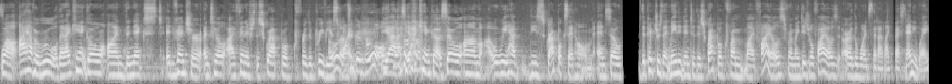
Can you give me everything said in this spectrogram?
Well, I have a rule that I can't go on the next adventure until I finish the scrapbook for the previous one. Oh, that's one. a good rule. Yes, yeah, I can't go. So um, we have these scrapbooks at home, and so the pictures that made it into the scrapbook from my files, from my digital files, are the ones that I like best anyway.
